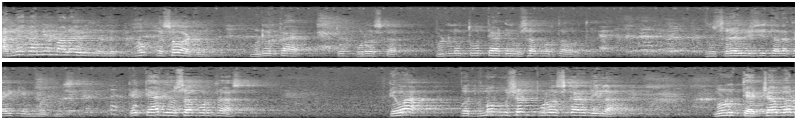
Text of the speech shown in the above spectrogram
अनेकांनी मला विचारलं भाऊ कसं वाटलं म्हटलं काय? तो पुरस्कार. म्हटलं तो त्या दिवसापुरता होता. दुसऱ्या दिवशी त्याला काही किंमत नसते. ते त्या दिवसापुरतं असतं. तेव्हा पद्मभूषण पुरस्कार दिला. म्हणून त्याच्यावर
